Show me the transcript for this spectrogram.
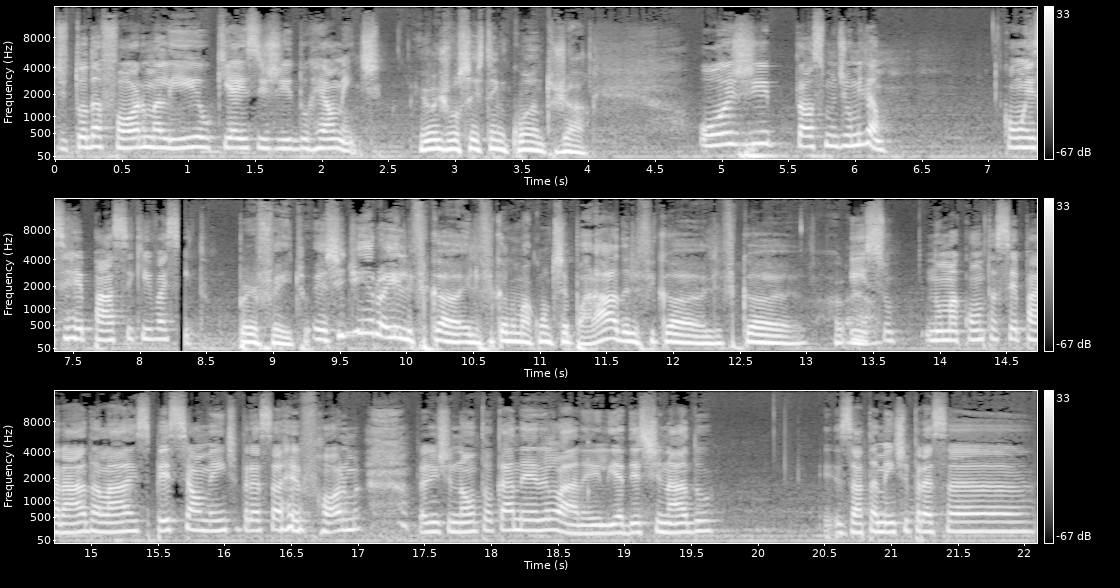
de toda forma ali o que é exigido realmente. E hoje vocês têm quanto já? Hoje, próximo de um milhão, com esse repasse que vai ser feito. Perfeito. Esse dinheiro aí ele fica, ele fica numa conta separada, ele fica, ele fica Isso, numa conta separada lá, especialmente para essa reforma, para a gente não tocar nele lá, né? Ele é destinado exatamente para essa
